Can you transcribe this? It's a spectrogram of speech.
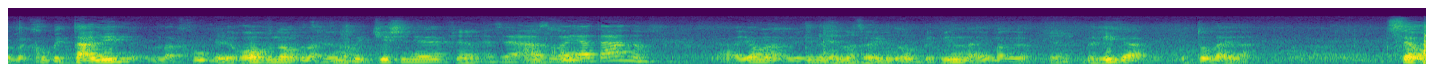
אז לקחו בטאלין, ולקחו ברובנו, ולקחו בקישינב. כן. אז לא לקחו- ידענו. היום אנחנו יודעים את זה. רוצה להגיד, בווילנה, כן. בריגה, אותו לילה. סרוב,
